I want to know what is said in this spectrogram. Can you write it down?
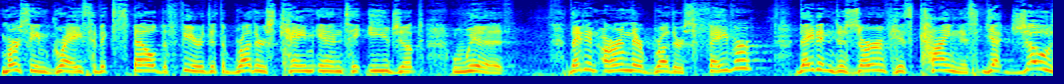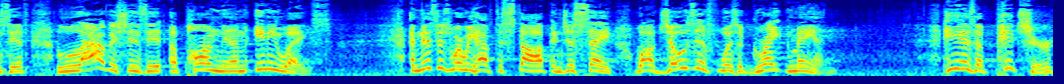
Mercy and grace have expelled the fear that the brothers came into Egypt with. They didn't earn their brother's favor. They didn't deserve his kindness, yet Joseph lavishes it upon them anyways. And this is where we have to stop and just say, while Joseph was a great man, he is a picture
